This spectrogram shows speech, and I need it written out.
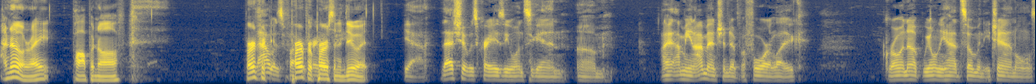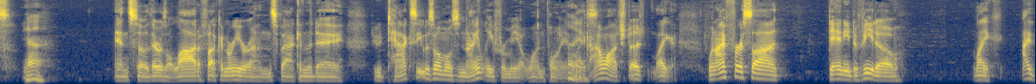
I know, right? Popping off. perfect, That was perfect person to do it. Yeah, that shit was crazy once again. Um, I, I mean, I mentioned it before. Like, growing up, we only had so many channels. Yeah. And so there was a lot of fucking reruns back in the day. Dude, Taxi was almost nightly for me at one point. Like I watched a, like when I first saw Danny DeVito, like I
